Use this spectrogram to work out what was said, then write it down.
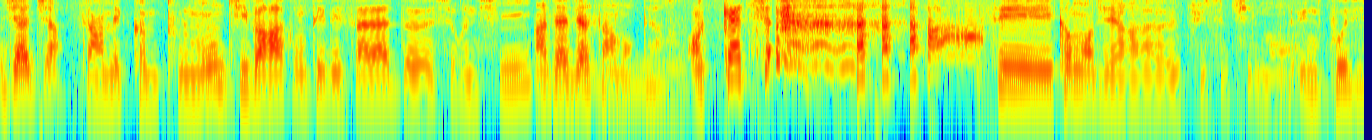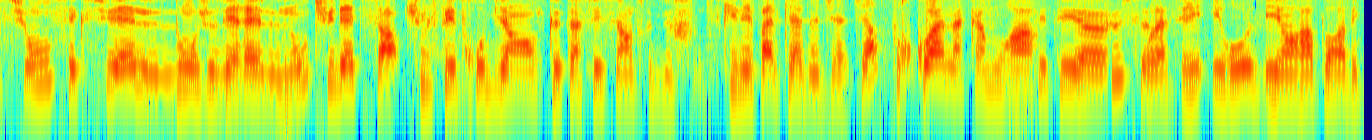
Djadja, c'est un mec comme tout le monde qui va raconter des salades euh, sur une fille. Un Djadja, c'est un menteur. En catch. C'est, comment dire, le plus subtilement, une position sexuelle dont je tairai le nom. Tu d'être ça, tu le fais trop bien, ce que t'as fait c'est un truc de fou. Ce qui n'est pas le cas de Djadja. Pourquoi Nakamura? C'était plus pour la série Et en rapport avec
